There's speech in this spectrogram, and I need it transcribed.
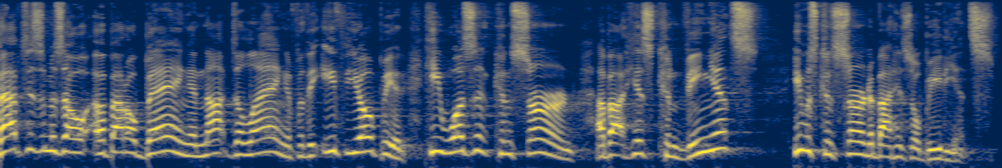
Baptism is about obeying and not delaying. And for the Ethiopian, he wasn't concerned about his convenience, he was concerned about his obedience.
